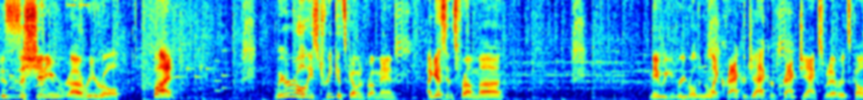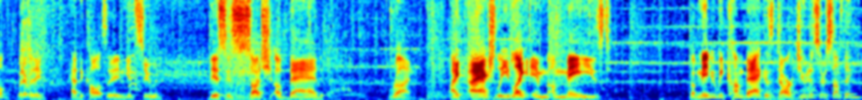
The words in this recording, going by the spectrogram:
This is a shitty uh, reroll. But, where are all these trinkets coming from, man? I guess it's from, uh, maybe we rerolled into like Cracker Jack or Crack Jacks, whatever it's called. Whatever they had to call it so they didn't get sued. This is such a bad run. I, I actually, like, am amazed. But maybe we come back as Dark Judas or something?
